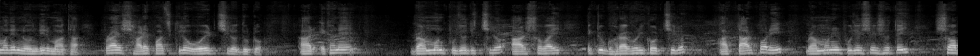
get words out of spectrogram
আমাদের নন্দীর মাথা। প্রায় সাড়ে পাঁচ কিলো ওয়েট ছিল দুটো। আর এখানে ব্রাহ্মণ পুজো দিচ্ছিল আর সবাই একটু ঘোরাঘুরি করছিল। আর তারপরেই ব্রাহ্মণের পুজো শেষ হতেই সব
